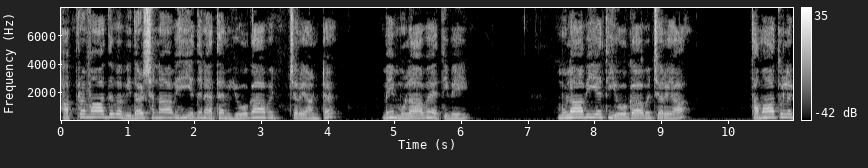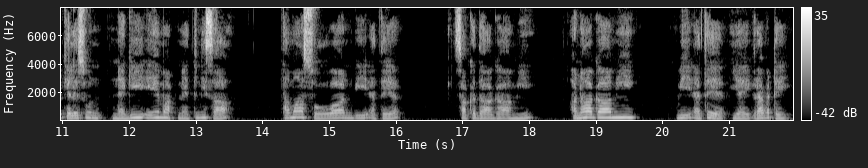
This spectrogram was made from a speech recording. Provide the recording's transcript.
අප්‍රමාදව විදර්ශනාවෙහි යෙදෙන ඇතැම් යෝගාවචරයන්ට මේ මුලාව ඇති වෙයි. මුලා වී ඇති යෝගාවචරයා තමා තුල කෙලෙසුන් නැගී ඒමක් නැති නිසා තමා සෝවාන් වී ඇතය සකදාගාමි අනාගාමි වී ඇතය යයි රැවටෙයි.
